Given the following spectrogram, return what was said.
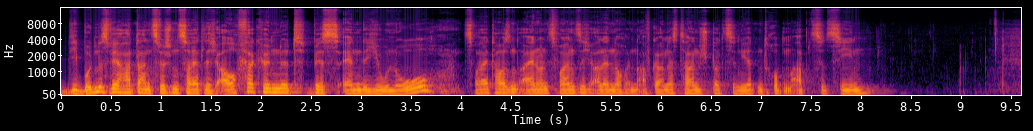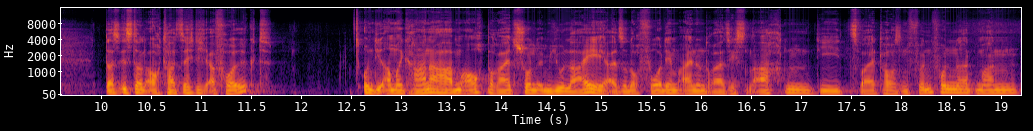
Die Bundeswehr hat dann zwischenzeitlich auch verkündet, bis Ende Juni 2021 alle noch in Afghanistan stationierten Truppen abzuziehen. Das ist dann auch tatsächlich erfolgt. Und die Amerikaner haben auch bereits schon im Juli, also noch vor dem 31.08., die 2500 Mann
